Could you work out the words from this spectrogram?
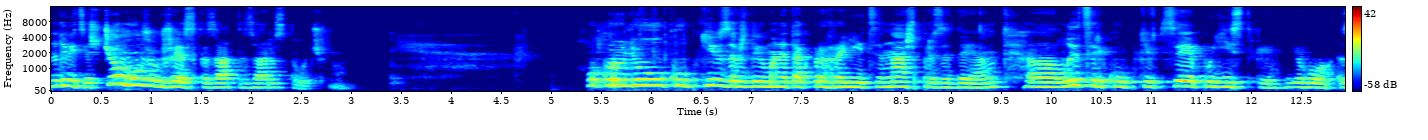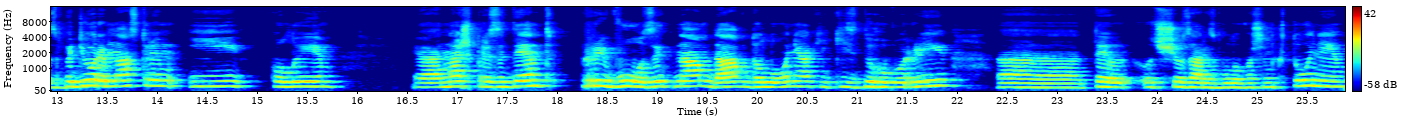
Ну, дивіться, що можу вже сказати зараз точно. По королю кубків завжди у мене так програється наш президент. Е, Лицарь кубків це поїздки його з бадьорим настроєм, і коли е, наш президент привозить нам да, в долонях якісь договори, е, те, що зараз було в Вашингтоні.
